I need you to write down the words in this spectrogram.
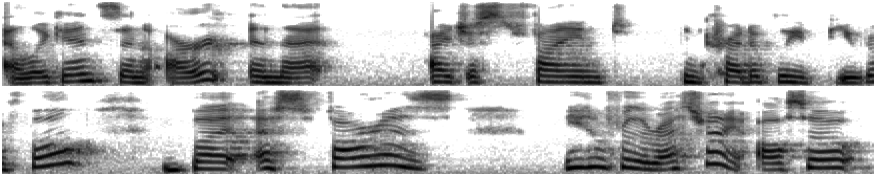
elegance and art. And that I just find incredibly beautiful. But as far as, you know, for the restaurant, I also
